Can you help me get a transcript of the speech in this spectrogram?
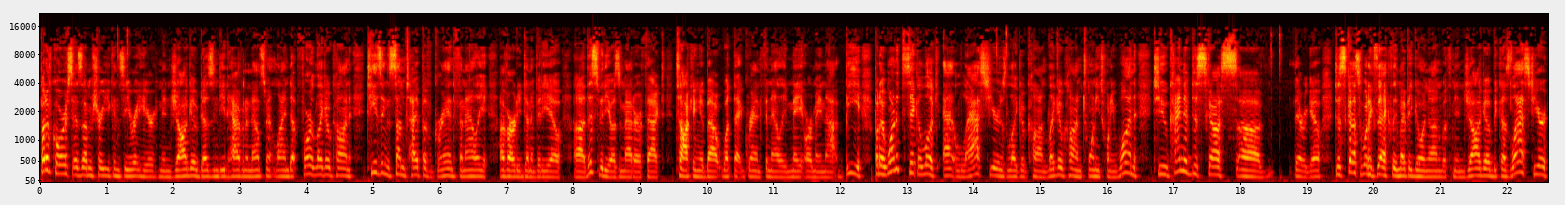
But of course, as I'm sure you can see right here, Ninjago does indeed have an announcement lined up for LegoCon, teasing some type of grand finale. I've already done a video, uh, this video as a matter of fact, talking about what that grand finale may or may not be. But I wanted to take a look at last year's LegoCon, LegoCon 2021, to kind of discuss uh, there we go, discuss what exactly might be going on with Ninjago, because last year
